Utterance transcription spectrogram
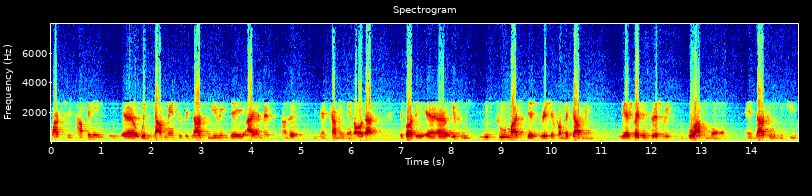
what is happening uh, with government with regards to even the IMF standard coming and all that. Because uh, if we see too much desperation from the government, we expect interest rates to go up more, and that will defeat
